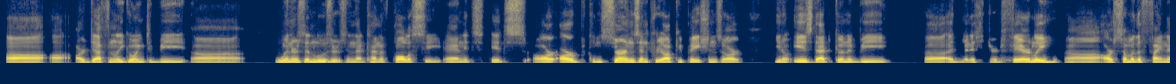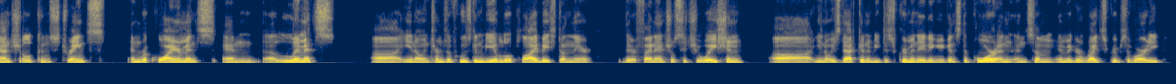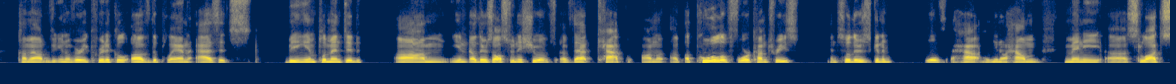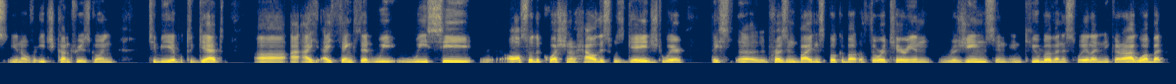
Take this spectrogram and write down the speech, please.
uh, uh, are definitely going to be uh, winners and losers in that kind of policy, and it's it's our our concerns and preoccupations are, you know, is that going to be uh, administered fairly? Uh, are some of the financial constraints and requirements and limits, you know, in terms of who's going to be able to apply based on their their financial situation? Uh, you know, is that going to be discriminating against the poor? And and some immigrant rights groups have already come out, you know, very critical of the plan as it's being implemented. Um, you know, there's also an issue of of that cap on a, a pool of four countries, and so there's going to be of how you know how many uh, slots you know for each country is going to be able to get. Uh, I I think that we we see also the question of how this was gauged, where they uh, President Biden spoke about authoritarian regimes in in Cuba, Venezuela, and Nicaragua, but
